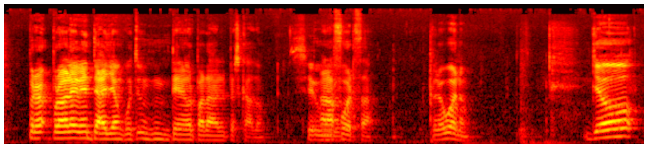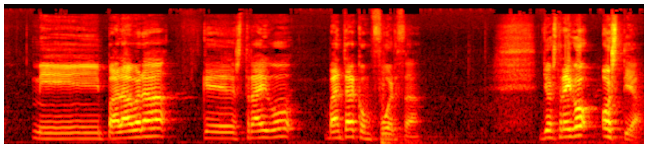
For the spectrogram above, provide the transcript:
pro- probablemente haya un, tenedor para el pescado. A la fuerza. Pero bueno. Yo, mi palabra que os traigo va a entrar con fuerza. Yo os traigo hostia.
